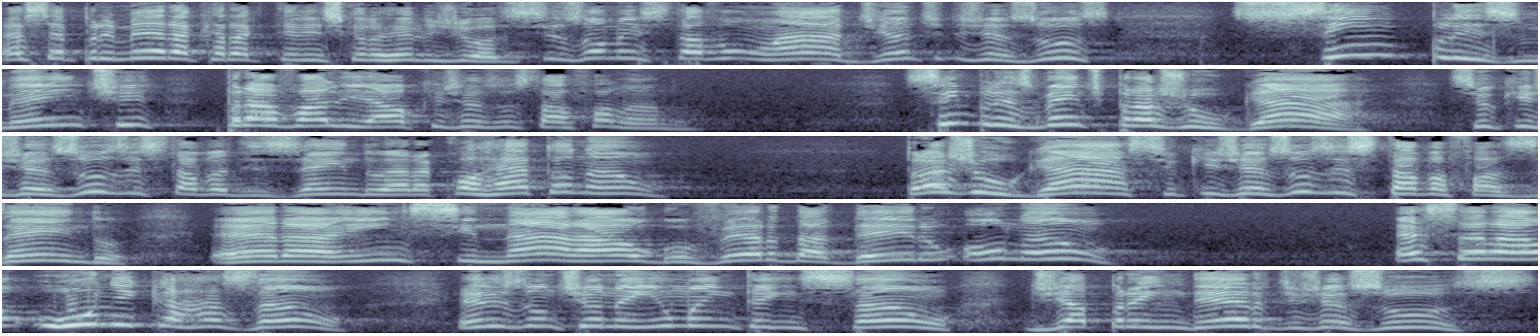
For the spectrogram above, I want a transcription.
Essa é a primeira característica do religioso. Esses homens estavam lá, diante de Jesus, simplesmente para avaliar o que Jesus estava falando. Simplesmente para julgar se o que Jesus estava dizendo era correto ou não. Para julgar se o que Jesus estava fazendo era ensinar algo verdadeiro ou não. Essa era a única razão. Eles não tinham nenhuma intenção de aprender de Jesus.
